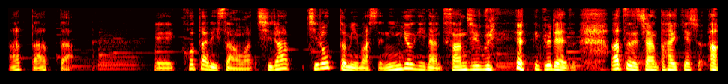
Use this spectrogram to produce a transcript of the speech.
あったあった。えー、小谷さんはチラ、チロッと見ました。人形劇なんて30分ぐらい後でちゃんと拝見しあ、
